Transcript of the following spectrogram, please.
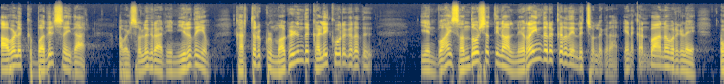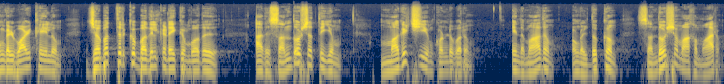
அவளுக்கு பதில் செய்தார். அவள் சொல்லுகிறார் என் இருதயம் கர்த்தருக்குள் மகிழ்ந்து களி கூறுகிறது. என் வாய் சந்தோஷத்தினால் நிறைந்திருக்கிறது என்று சொல்லுகிறார். எனக்கு அன்பானவர்களே உங்கள் வாழ்க்கையிலும் ஜபத்திற்கு பதில் கிடைக்கும்போது அது சந்தோஷத்தையும் மகிழ்ச்சியும் கொண்டு வரும். இந்த மாதம் உங்கள் துக்கம் சந்தோஷமாக மாறும்.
